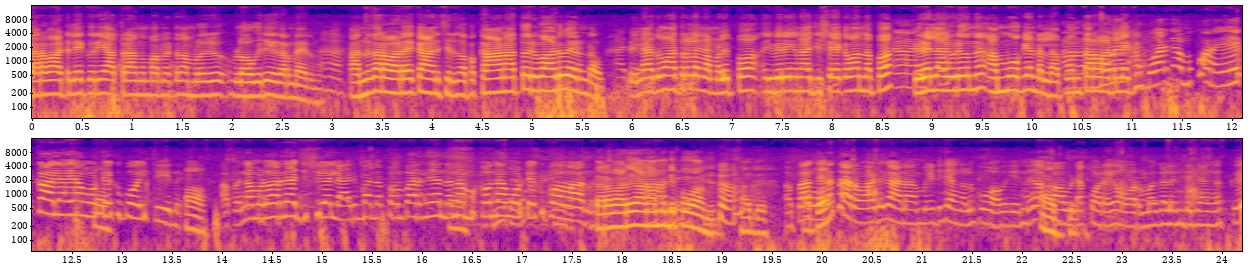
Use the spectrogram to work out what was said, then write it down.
തറവാട്ടിലേക്ക് ഒരു യാത്ര എന്നും പറഞ്ഞിട്ട് നമ്മളൊരു വ്ളോഗ് ചെയ്തിട്ടുണ്ടായിരുന്നു. അന്ന് തറവാട് കാണിച്ചിരുന്നു. അപ്പൊ കാണാത്ത ഒരുപാട് പേരുണ്ടാവും. പിന്നെ അത് മാത്രല്ല നമ്മളിപ്പോ ഇവർ ഇങ്ങനെ അജിഷയൊക്കെ വന്നപ്പോ ഇവരെല്ലാരും കൂടി ഒന്ന് അമ്മു ഒക്കെ ഉണ്ടല്ലോ. അപ്പൊ ഒന്ന് തറവാട്ടിലേക്ക് കൊറേ കാലായി അങ്ങോട്ടേക്ക് പോയി അപ്പൊ നമ്മൾ പറഞ്ഞ അജിഷു എല്ലാരും വന്നപ്പം പറഞ്ഞു എന്നാ നമുക്കൊന്ന് അങ്ങോട്ടേക്ക് പോവാന്ന്. തറവാട് കാണാൻ വേണ്ടി പോവാന്ന്. അതെ. അപ്പൊ അങ്ങനെ തറവാട് കാണാൻ വേണ്ടി ഞങ്ങൾ പോവേന്ന്. അപ്പൊ അവിടെ കൊറേ ഓർമ്മകളുണ്ട് ഞങ്ങക്ക്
